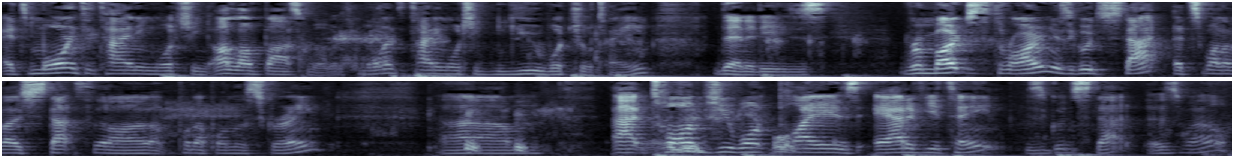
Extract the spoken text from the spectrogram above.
It's more entertaining watching. I love basketball. It's more entertaining watching you watch your team than it is. Remotes thrown is a good stat. It's one of those stats that I put up on the screen. Um, at times, you want players out of your team is a good stat as well.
